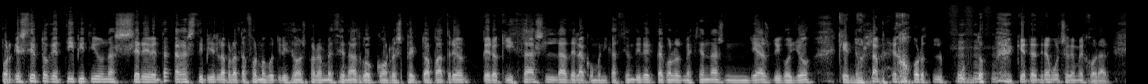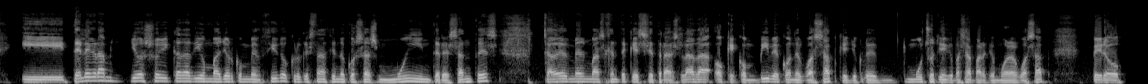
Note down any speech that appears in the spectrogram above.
porque es cierto que Tipeee tiene una serie de ventajas es la plataforma que utilizamos para el mecenazgo con respecto a Patreon, pero quizás la de la comunicación directa con los mecenas, ya os digo yo, que no es la mejor del mundo, que tendría mucho que mejorar. Y Telegram, yo soy cada día un mayor convencido, creo que están haciendo cosas muy interesantes, cada vez más gente que se traslada o que convive con el WhatsApp, que yo creo que mucho tiene que pasar para que muera el WhatsApp, pero,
